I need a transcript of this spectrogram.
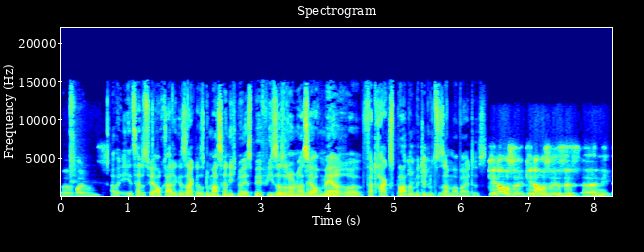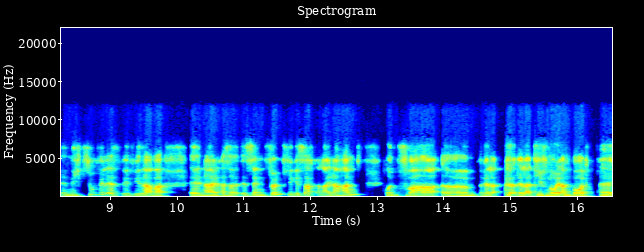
äh, bei uns. Aber jetzt hattest du ja auch gerade gesagt, also du machst ja nicht nur SBF Visa, sondern du hast ja, ja auch mehrere Vertragspartner, mit denen du zusammenarbeitest. Genauso, genauso ist es. Äh, nicht, nicht, zu viel SBF Visa, aber äh, nein, also es sind fünf, wie gesagt, an einer Hand. Und zwar ähm, rela relativ neu an Bord, äh,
